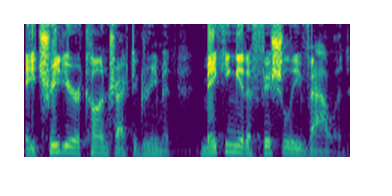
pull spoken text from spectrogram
A treaty or contract agreement, making it officially valid.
